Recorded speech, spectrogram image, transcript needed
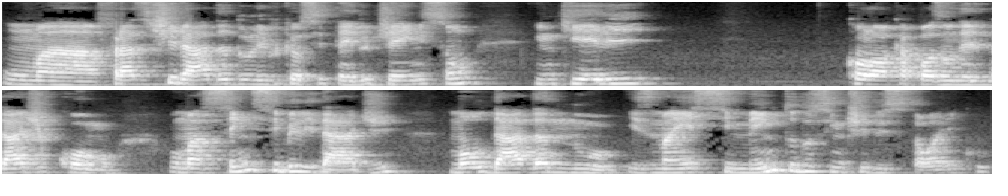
uma frase tirada do livro que eu citei do Jameson, em que ele coloca a pós-modernidade como uma sensibilidade moldada no esmaecimento do sentido histórico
